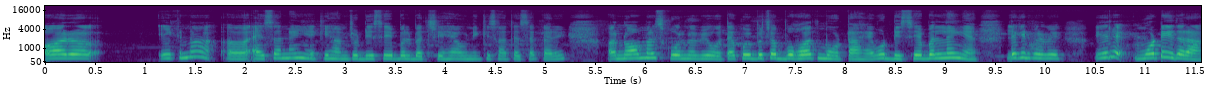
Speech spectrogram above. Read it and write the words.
और एक ना ऐसा नहीं है कि हम जो डिसेबल बच्चे हैं उन्हीं के साथ ऐसा करें। और नॉर्मल स्कूल में भी होता है, कोई बच्चा बहुत मोटा है, वो डिसेबल नहीं है, लेकिन फिर भी, ये रे, मोटे इधर आ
